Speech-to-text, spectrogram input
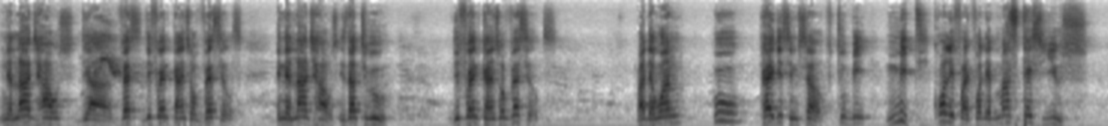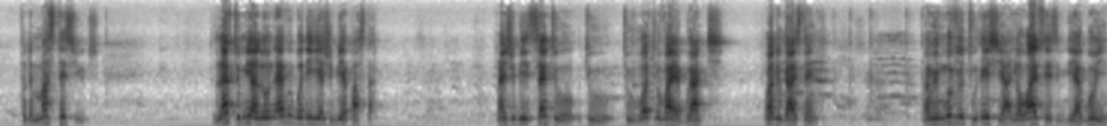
In a large house, there are ves- different kinds of vessels. In a large house, is that true? Different kinds of vessels. But the one who purges himself to be meet, qualified for the master's use, for the master's use. Left to me alone, everybody here should be a pastor. And should be sent to, to, to watch over a branch. What do you guys think? When we move you to Asia, your wife says they are going.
